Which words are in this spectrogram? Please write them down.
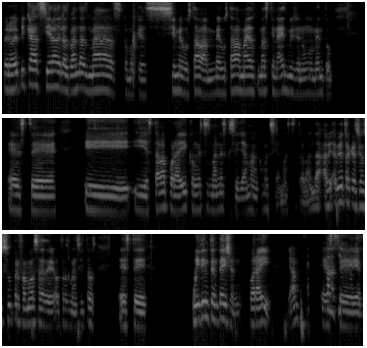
pero Épica sí era de las bandas más, como que sí me gustaba, me gustaba más, más que Nightwish en un momento. Este, y, y, estaba por ahí con estos manes que se llaman, ¿cómo se llama esta otra banda? Había, había otra canción súper famosa de otros mancitos, este, Within Temptation, por ahí, ¿ya? Este,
